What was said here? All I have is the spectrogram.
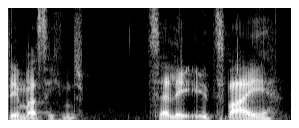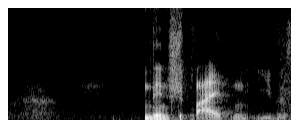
dem, was sich in Zelle E2 in den Spalten I bis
